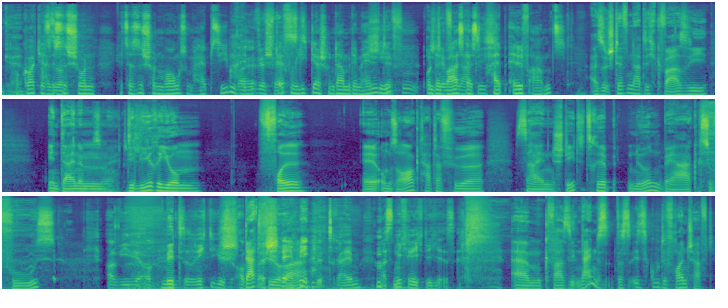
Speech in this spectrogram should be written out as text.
Okay. oh Gott, jetzt Also- ist es schon, jetzt ist es schon morgens um halb sieben, weil Steffen fest, liegt ja schon da mit dem Handy Steffen- und dann Steffen war es erst dich- halb elf abends. Also Steffen hat dich quasi in deinem Umsorgt. Delirium voll äh, umsorgt, hat dafür seinen Städtetrip Nürnberg zu Fuß Aber wie wir auch Mit so ein richtiges Stadtführer. Betreiben, was nicht richtig ist. ähm, quasi, nein, das, das ist gute Freundschaft.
